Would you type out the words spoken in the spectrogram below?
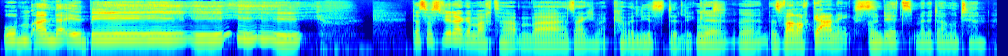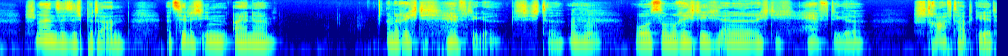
Oben an der LB. das, was wir da gemacht haben, war, sage ich mal, Kavaliersdelikt. Ne, ne, das war noch gar nichts. Und jetzt, meine Damen und Herren, schneiden Sie sich bitte an. Erzähle ich Ihnen eine, eine richtig heftige Geschichte, wo es um richtig, eine richtig heftige Straftat geht.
